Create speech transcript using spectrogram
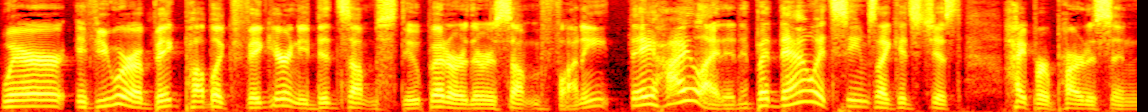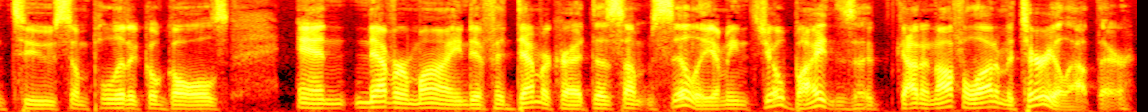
where if you were a big public figure and you did something stupid or there was something funny, they highlighted it. But now it seems like it's just hyper partisan to some political goals. And never mind if a Democrat does something silly. I mean, Joe Biden's got an awful lot of material out there.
